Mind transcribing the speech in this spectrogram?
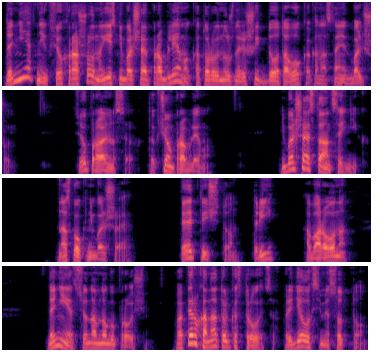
«Да нет, Ник, все хорошо, но есть небольшая проблема, которую нужно решить до того, как она станет большой». «Все правильно, сэр. Так в чем проблема?» Небольшая станция, Ник. Насколько небольшая? Пять тысяч тонн. Три. Оборона. Да нет, все намного проще. Во-первых, она только строится, в пределах 700 тонн.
